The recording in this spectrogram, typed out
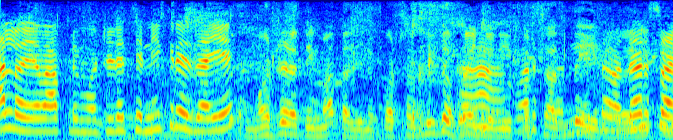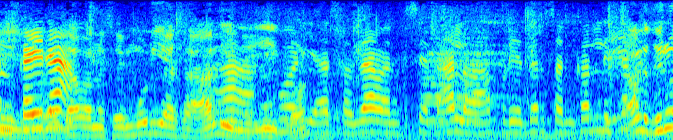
હાલો એવા આપણે મોઢડેથી નીકળે જઈએ. મઢડેથી માતાજીને પ્રસાદ લીધો ફાઇનલી પ્રસાદ લઈ દર્શન કર્યા. જવાનું છે મૂળિયા હાલીને ઈ મુડિયા મોડિયા જવાનું છે. હાલો આપણે દર્શન કરી લીધા. હાલો ધીરુ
